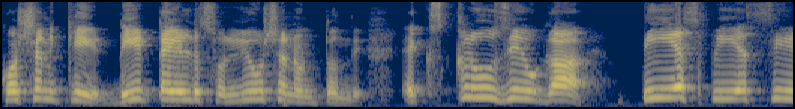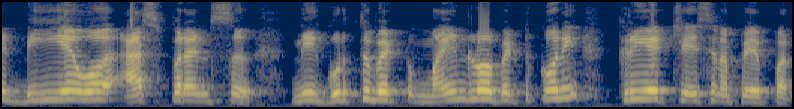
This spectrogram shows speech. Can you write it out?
క్వశ్చన్కి డీటెయిల్డ్ సొల్యూషన్ ఉంటుంది. ఎక్స్క్లూజివ్గా టిఎస్పిఎస్సి డిఏఓ ఆస్పిరెంట్స్ నీ గుర్తుపెట్టు మైండ్లో పెట్టుకొని క్రియేట్ చేసిన పేపర్.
